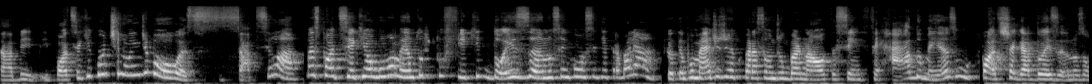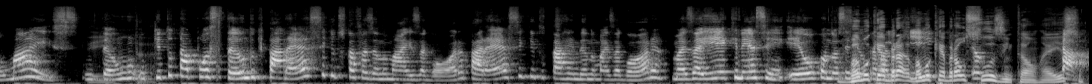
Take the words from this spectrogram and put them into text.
sabe? E pode ser que continuem de boas, sabe-se lá. Mas pode ser que em algum momento tu fique dois anos sem conseguir trabalhar. Porque o tempo médio de recuperação de um burnout, assim, ferrado mesmo, pode chegar dois anos ou mais. Então, Eita. o que tu tá postando, que parece que tu tá fazendo mais agora, parece que tu tá rendendo mais agora, mas aí é que nem assim, eu quando aceitei vamos quebrar, aqui, Vamos quebrar o eu... SUS, então, é isso? Tá.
